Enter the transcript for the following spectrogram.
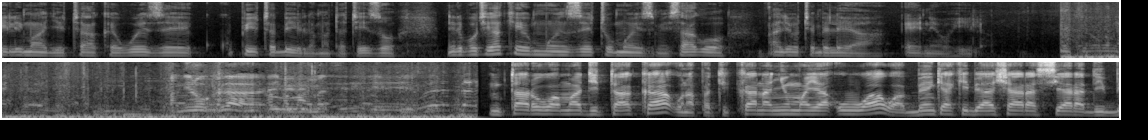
ili maji taka uweze kupita bila matatizo. Ni ripoti yake mwenzetu Mwezi Misago aliyotembelea eneo hilo. Mtaro wa maji taka unapatikana nyuma ya ua wa benki ya kibiashara CRDB.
